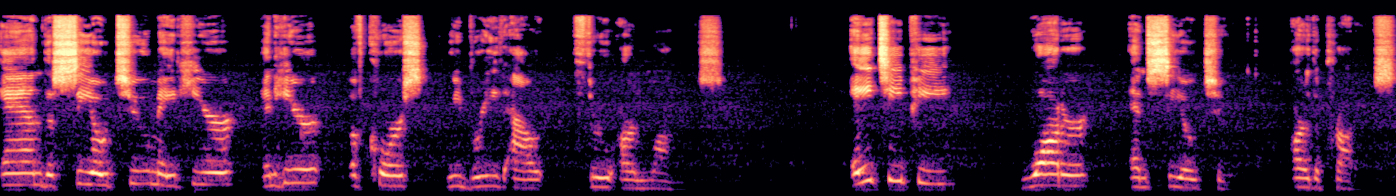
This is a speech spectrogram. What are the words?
and the CO2 made here and here, of course, we breathe out through our lungs. ATP, water, and CO2. are the products.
